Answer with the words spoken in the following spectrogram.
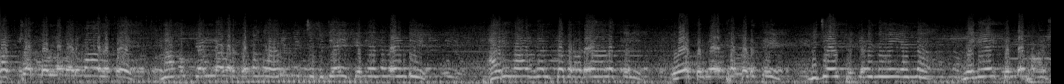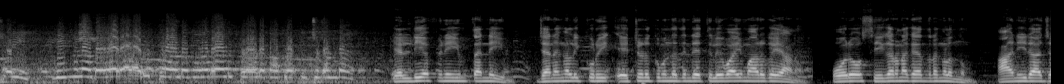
പക്ഷത്തുള്ളവരുമാകട്ടെ നമുക്കെല്ലാവർക്കും ഒന്ന് ഒരുമിച്ച് വിജയിക്കുന്നതിന് വേണ്ടി അരിവാൾ നൽകവർ അടയാളത്തിൽ വോട്ട് രേഖപ്പെടുത്തി വിജയിപ്പിക്കണമേ എന്ന് വിനയത്തിന്റെ ഭാഷയിൽ നിങ്ങളുടെ ഓരോരുത്തരോടും ഓരോരുത്തരോടും അഭ്യർത്ഥിച്ചുകൊണ്ട് എൽ ഡി എഫിനെയും തന്നെയും ജനങ്ങൾ ഇക്കുറി ഏറ്റെടുക്കുമെന്നതിന്റെ തെളിവായി മാറുകയാണ് ഓരോ സ്വീകരണ കേന്ദ്രങ്ങളെന്നും ആനി രാജ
